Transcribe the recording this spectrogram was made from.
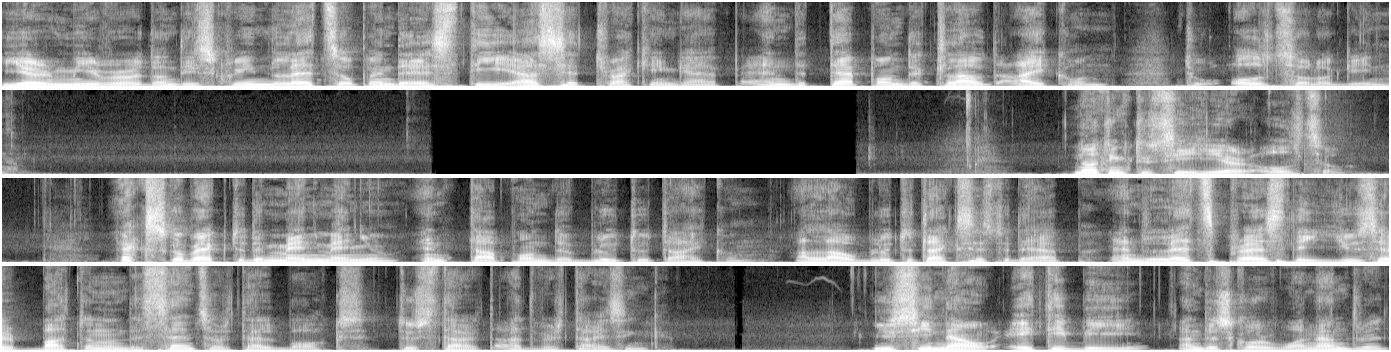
here mirrored on the screen, let's open the ST Asset Tracking app and tap on the cloud icon to also log in. Nothing to see here also. Let's go back to the main menu and tap on the Bluetooth icon. Allow Bluetooth access to the app and let's press the user button on the SensorTile.box to start advertising. You see now ATB underscore 100,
